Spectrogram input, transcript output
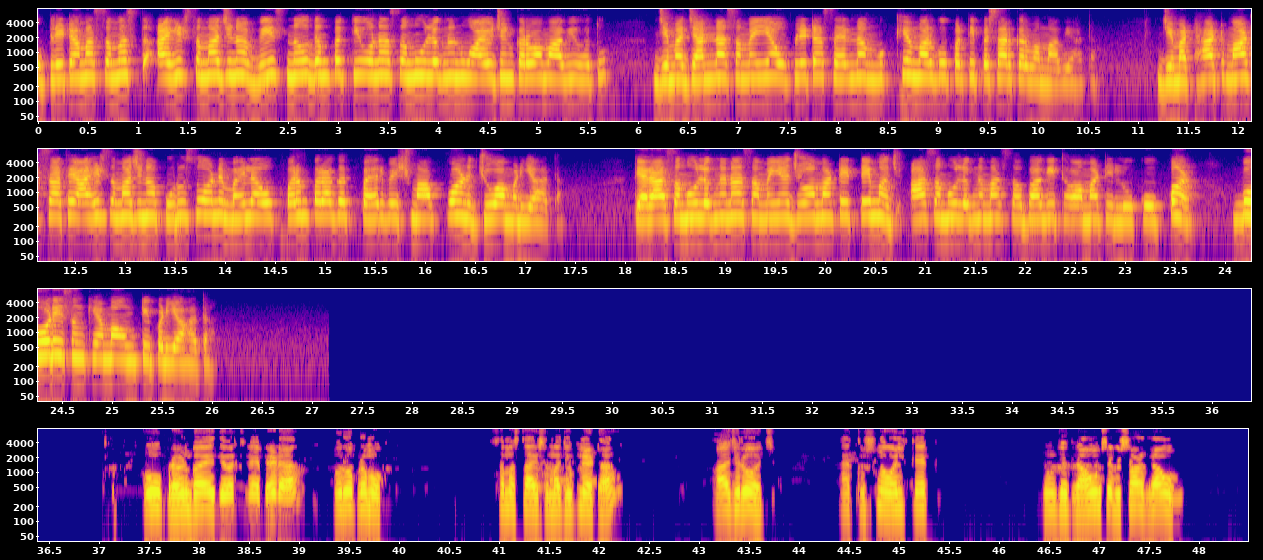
ઉપલેટામાં સમસ્ત આહિર સમાજના વીસ નવ દંપતીઓના સમૂહ લગ્નનું આયોજન કરવામાં આવ્યું હતું, જેમાં જાનના સમયે ઉપલેટા શહેરના મુખ્ય માર્ગો પરથી પસાર કરવામાં આવ્યા હતા. જેમાં ઠાઠ માઠ સાથે આહિર સમાજના પુરુષો અને મહિલાઓ પરંપરાગત પહેરવેશમાં પણ જોવા મળ્યા હતા. ત્યારે આ સમૂહ લગ્નના સમૈયા જોવા માટે તેમજ આ સમૂહ લગ્નમાં સહભાગી થવા માટે લોકો પણ બહોળી સંખ્યામાં ઉમટી પડ્યા હતા. હું પ્રવીણભાઈ દેવરજીભાઈ ભેડા, પૂર્વ પ્રમુખ, સમસ્ત આર્ય સમાજ ઉપલેટા. આજ રોજ આ કૃષ્ણ ઓઇલ કેકનું જે ગ્રાઉન્ડ છે, વિશાળ ગ્રાઉન્ડ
